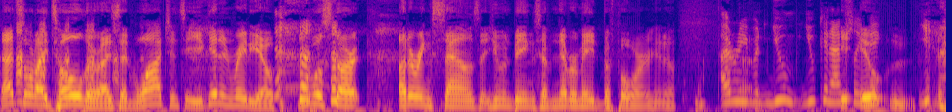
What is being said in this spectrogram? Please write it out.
that's what I told her. I said, "Watch and see. You get in radio, you will start uttering sounds that human beings have never made before." You know, I don't even you. You can actually Ew. make. Yeah,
